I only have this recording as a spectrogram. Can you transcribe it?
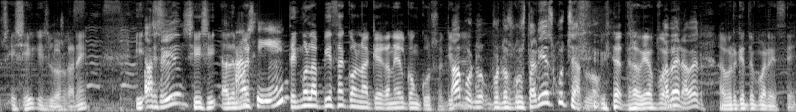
sí, sí, que los gané. Y ¿Ah, es- sí? Sí, sí. Además, ¿Ah, sí? tengo la pieza con la que gané el concurso. Ah, pues, pues nos gustaría escucharlo. Mira, te la voy a poner. ver, a ver. A ver qué te parece.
